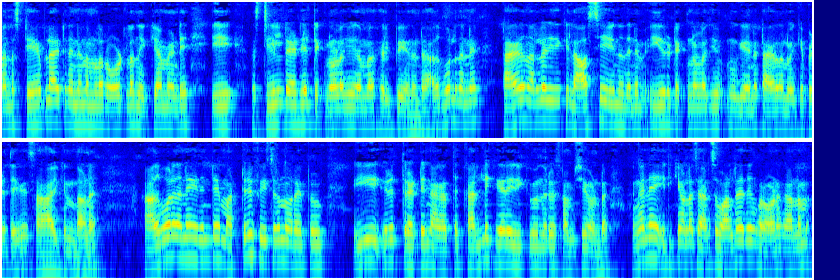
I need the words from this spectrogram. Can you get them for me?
നല്ല സ്റ്റേബിളായിട്ട് തന്നെ നമ്മൾ റോഡിൽ നിൽക്കാൻ വേണ്ടി ഈ സ്റ്റീൽ റേഡിയൽ ടെക്നോളജി നമ്മളെ ഹെൽപ്പ് ചെയ്യുന്നുണ്ട്. അതുപോലെ തന്നെ ടയർ നല്ല രീതിക്ക് ലാസ്റ്റ് ചെയ്യുന്നതിനും ഈ ഒരു ടെക്നോളജി മുഖേന ടയർ നിർമ്മിക്കപ്പെടുത്തേക്ക് സഹായിക്കുന്നതാണ്. അതുപോലെ തന്നെ ഇതിന്റെ മറ്റൊരു ഫീച്ചർ എന്ന് പറയുമ്പോൾ ഈ ഒരു ത്രെഡിനകത്ത് കല്ല് കയറി ഇരിക്കുമെന്നൊരു സംശയമുണ്ട്. അങ്ങനെ ഇരിക്കാനുള്ള ചാൻസ് വളരെയധികം കുറവാണ്. കാരണം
